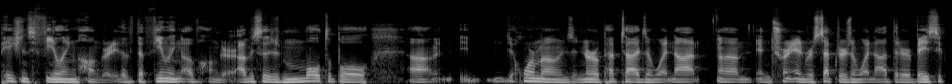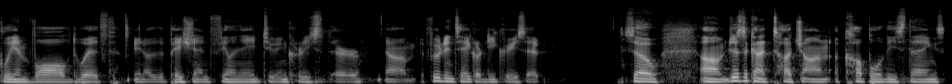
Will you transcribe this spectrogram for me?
patients feeling hungry, the, the feeling of hunger, obviously there's multiple um, hormones and neuropeptides and whatnot, um, and, tra- and receptors and whatnot that are basically involved with, you know, the patient feeling the need to increase their um, food intake or decrease it. So, um, just to kind of touch on a couple of these things,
